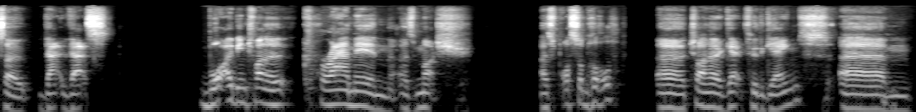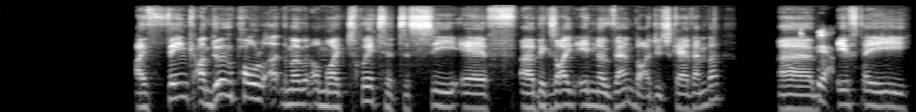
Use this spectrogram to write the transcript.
so that that's what I've been trying to cram in as much as possible, uh, trying to get through the games. Um, I think I'm doing a poll at the moment on my Twitter to see if uh, because I in November I do Scarevember. Um, Yeah. If they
